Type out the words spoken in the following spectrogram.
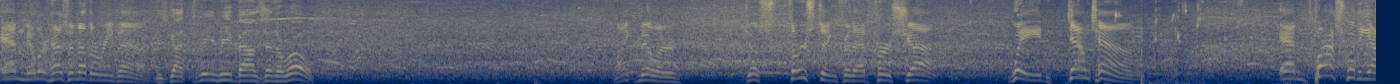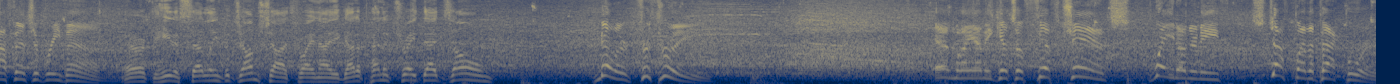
And Miller has another rebound. He's got three rebounds in a row. Mike Miller just thirsting for that first shot. Wade downtown. And Bosh with the offensive rebound. Eric Kahita settling for jump shots right now. You got to penetrate that zone. Miller for three. And Miami gets a fifth chance. Wade underneath, stuffed by the backboard.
